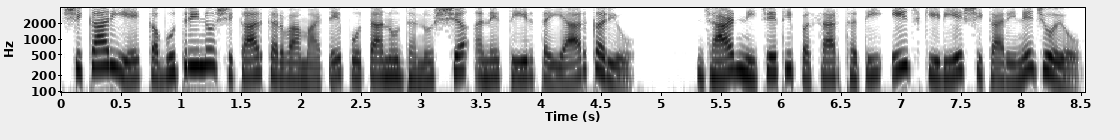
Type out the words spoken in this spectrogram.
શિકારીએ કબૂતરીનો શિકાર કરવા માટે પોતાનું ધનુષ્ય અને તીર તૈયાર કર્યું. ઝાડ નીચેથી પસાર થતી એ જ કીડીએ શિકારીને જોયો.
